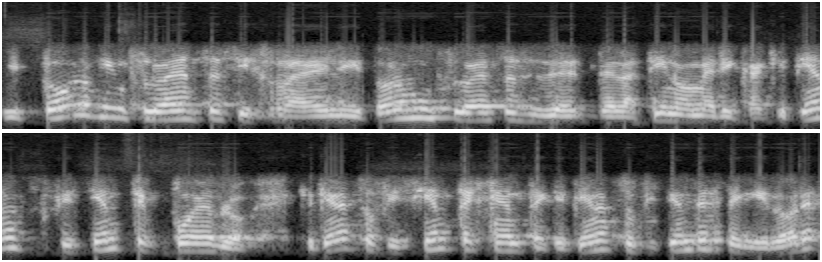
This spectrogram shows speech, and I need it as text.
Y todos los influencers israelíes, todos los influencers de, Latinoamérica que tienen suficiente pueblo, que tienen suficiente gente, que tienen suficientes seguidores,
